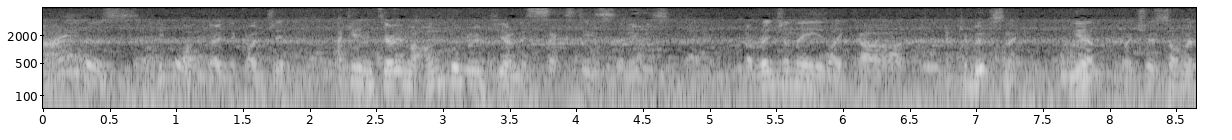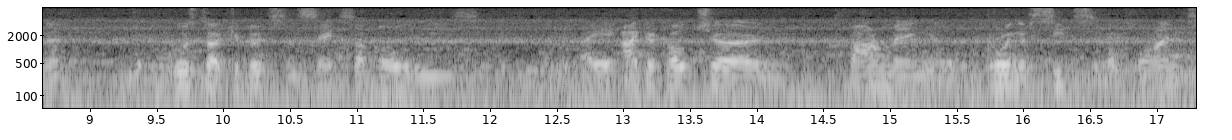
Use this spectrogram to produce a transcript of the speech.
aye, there's people up and down the country. I can even tell you, my uncle moved here in the '60s, and he was originally like a, a kibbutznik, Yeah. which is someone that goes to a kibbutz and sets up all these uh, agriculture and farming and growing of seeds for plants,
